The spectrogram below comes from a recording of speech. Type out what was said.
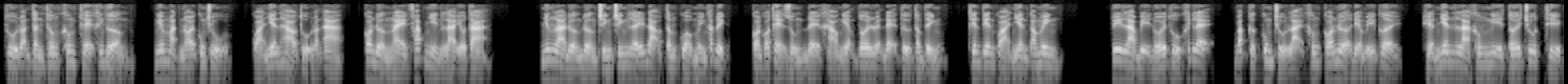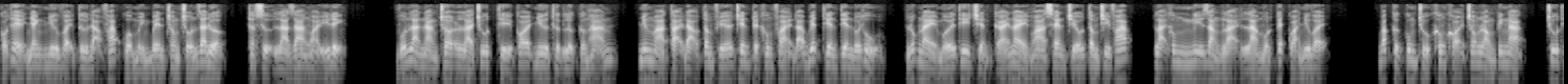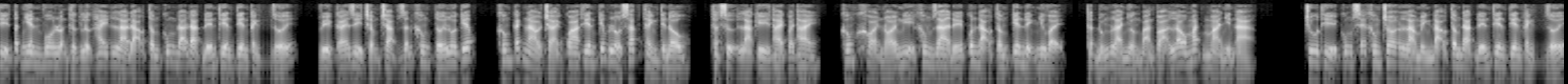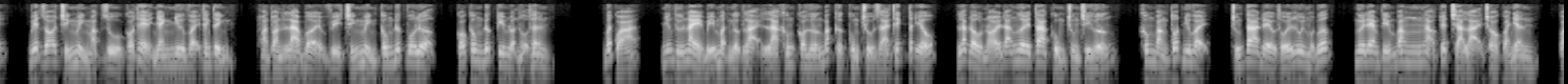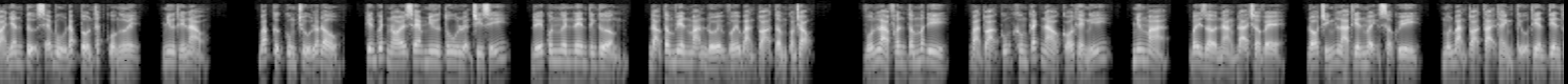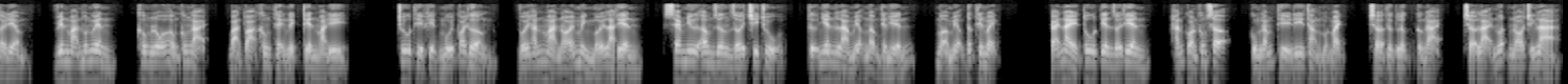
Thủ đoạn thần thông không thể khinh thường, nghiêm mặt nói cung chủ, quả nhiên hảo thủ đoạn a, con đường này pháp nhìn là yêu tả. Nhưng là đường đường chính chính lấy đạo tâm của mình khắc địch, còn có thể dùng để khảo nghiệm tôi luyện đệ tử tâm tính, thiên tiên quả nhiên cao minh. Tuy là bị đối thủ khích lệ, bắc cực cung chủ lại không có nửa điểm ý cười, hiển nhiên là không nghĩ tới chút thì có thể nhanh như vậy từ đạo pháp của mình bên trong trốn ra được, thật sự là ra ngoài ý định. Vốn là nàng cho là chút thì coi như thực lực cường hãn nhưng mà tại đạo tâm phía trên tuyệt không phải đã biết thiên tiên đối thủ, lúc này mới thi triển cái này hoa sen chiếu tâm chi pháp, lại không nghĩ rằng lại là một kết quả như vậy. Bắc cực cung chủ không khỏi trong lòng kinh ngạc, chu thì tất nhiên vô luận thực lực hay là đạo tâm cũng đã đạt đến thiên tiên cảnh giới, vì cái gì chậm chạp dẫn không tới lôi kiếp, không cách nào trải qua thiên kiếp lộ sắc thành tiên đâu, thật sự là kỳ thai quái thai, không khỏi nói nghĩ không ra đế quân đạo tâm kiên định như vậy, thật đúng là nhường bản tọa lau mắt mà nhìn a. Chu thì cũng sẽ không cho là mình đạo tâm đạt đến thiên tiên cảnh giới, biết rõ chính mình mặc dù có thể nhanh như vậy thanh tỉnh, hoàn toàn là bởi vì chính mình công đức vô lượng có công đức kim luận hộ thân. Bất quá, những thứ này bí mật ngược lại là không có hướng bắc cực cung chủ giải thích tất yếu, lắc đầu nói đã ngươi ta cùng chung trí hướng, không bằng tốt như vậy, chúng ta đều thối lui một bước, ngươi đem tím băng ngạo tuyết trả lại cho quả nhân quả nhân tự sẽ bù đắp tổn thất của ngươi, như thế nào? Bắc cực cung chủ lắc đầu, kiên quyết nói xem như tu luyện chi sĩ, đế quân ngươi nên tin tưởng, đạo tâm viên mãn đối với bản tọa tầm quan trọng. Vốn là phân tâm mất đi, bản tọa cũng không cách nào có thể nghĩ, nhưng mà, bây giờ nàng đã trở về, đó chính là thiên mệnh sở quy, muốn bản tọa tại thành tựu thiên tiên thời điểm, viên mãn hôn nguyên không lỗ hổng không ngại, bản tọa không thể nghịch thiên mà đi. Chu thì khịt mũi coi thường, với hắn mà nói mình mới là tiên, xem như âm dương giới chi chủ, tự nhiên là miệng ngậm thiên hiến, mở miệng tức thiên mệnh. Cái này tu tiên giới thiên, hắn còn không sợ, cùng lắm thì đi thẳng một mạch, chờ thực lực cường đại, trở lại nuốt nó chính là.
